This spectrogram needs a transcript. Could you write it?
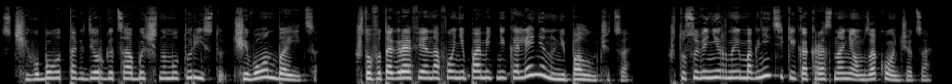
С чего бы вот так дергаться обычному туристу? Чего он боится? Что фотография на фоне памятника Ленину не получится? Что сувенирные магнитики как раз на нем закончатся?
